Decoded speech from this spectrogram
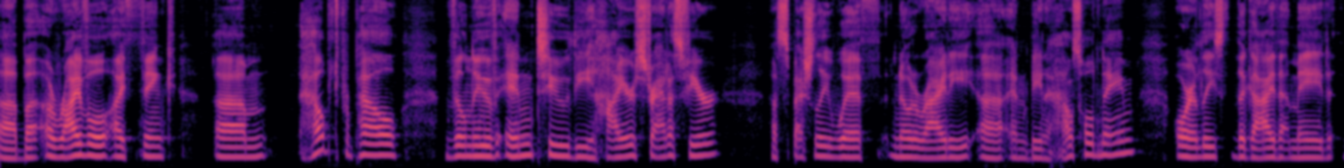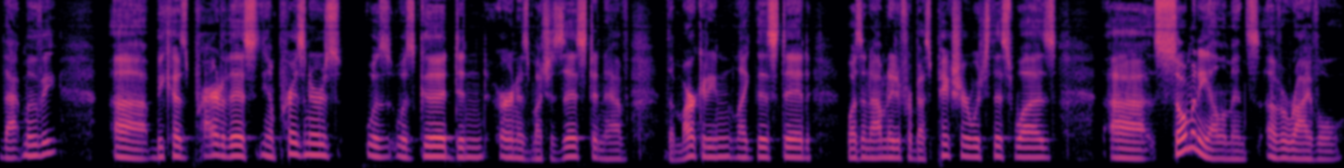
Uh, but Arrival, I think, um, helped propel Villeneuve into the higher stratosphere, especially with notoriety uh, and being a household name, or at least the guy that made that movie. Uh, because prior to this, you know, Prisoners was was good, didn't earn as much as this, didn't have the marketing like this did, wasn't nominated for Best Picture, which this was. Uh, so many elements of Arrival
